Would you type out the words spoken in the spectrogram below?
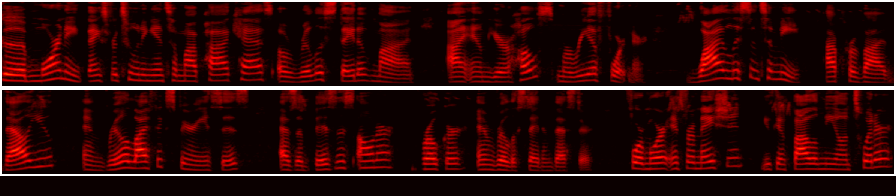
Good morning. Thanks for tuning into my podcast, A Real Estate of Mind. I am your host, Maria Fortner. Why listen to me? I provide value and real life experiences as a business owner, broker, and real estate investor. For more information, you can follow me on Twitter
